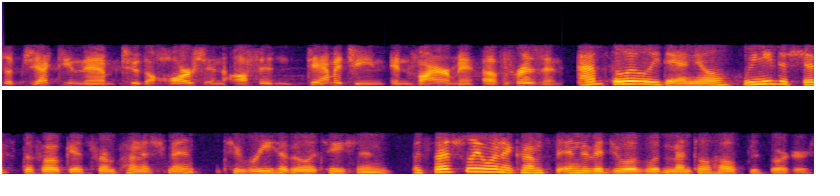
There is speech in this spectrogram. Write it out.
subjecting them to the harsh and often damaging environment of prison. Absolutely, Daniel. We need to shift the focus from punishment to rehabilitation, especially when it comes to individuals with mental health disorders.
